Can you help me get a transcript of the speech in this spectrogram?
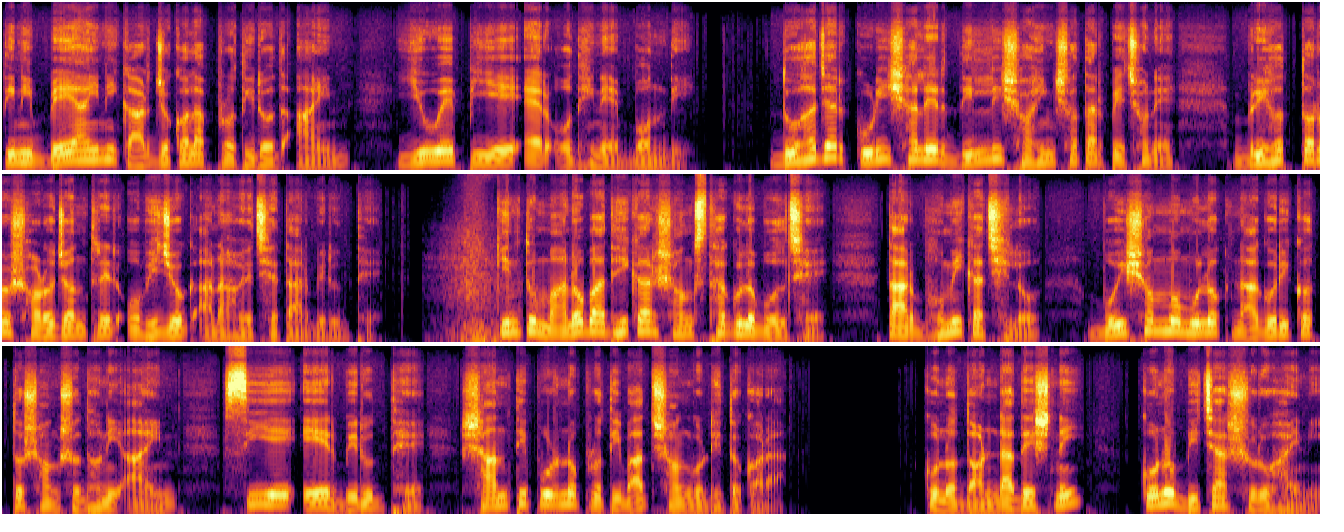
তিনি বেআইনি কার্যকলাপ প্রতিরোধ আইন, ইউএপিএ এর অধীনে বন্দী। দু হাজার কুড়ি সালের দিল্লি সহিংসতার পেছনে বৃহত্তর ষড়যন্ত্রের অভিযোগ আনা হয়েছে তার বিরুদ্ধে। কিন্তু মানবাধিকার সংস্থাগুলো বলছে, তার ভূমিকা ছিল বৈষম্যমূলক নাগরিকত্ব সংশোধনী আইন সিএ এর বিরুদ্ধে শান্তিপূর্ণ প্রতিবাদ সংগঠিত করা। কোনো দণ্ডাদেশ নেই, কোনো বিচার শুরু হয়নি।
